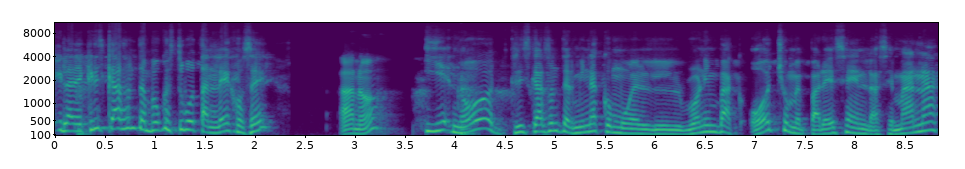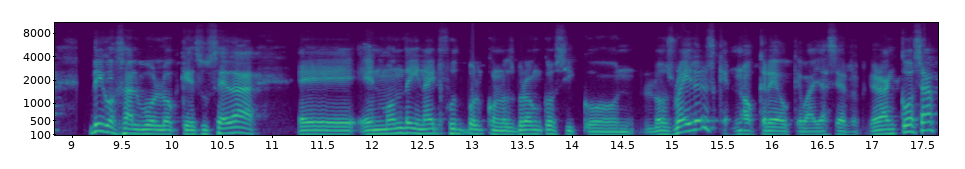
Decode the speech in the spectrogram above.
y la de Chris Carson tampoco estuvo tan lejos, ¿eh? Ah, ¿no? Y no, Chris Carson termina como el running back 8, me parece, en la semana. Digo, salvo lo que suceda eh, en Monday Night Football con los Broncos y con los Raiders, que no creo que vaya a ser gran cosa.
